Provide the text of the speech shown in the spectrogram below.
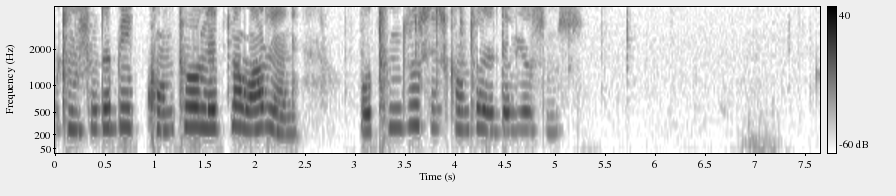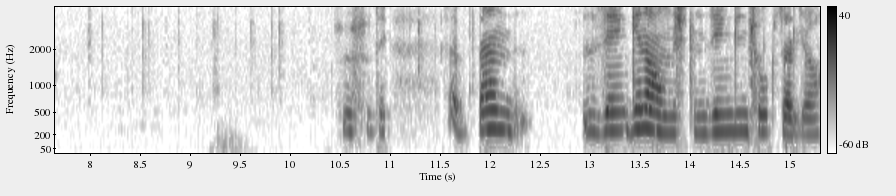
Bakın şurada bir kontrol etme var yani. Botunuzu siz kontrol edebiliyorsunuz. Süsü de. Ben zengin almıştım. Zengin çok güzel ya.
